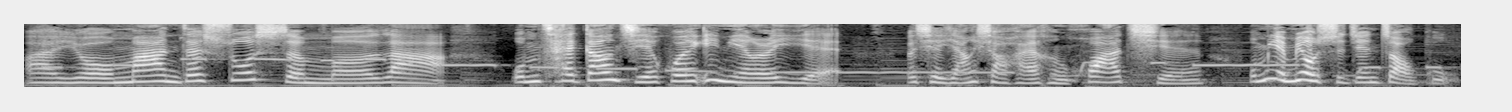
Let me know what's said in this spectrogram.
哎呦，妈，你在说什么啦？我们才刚结婚一年而已，而且养小孩很花钱，我们也没有时间照顾。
